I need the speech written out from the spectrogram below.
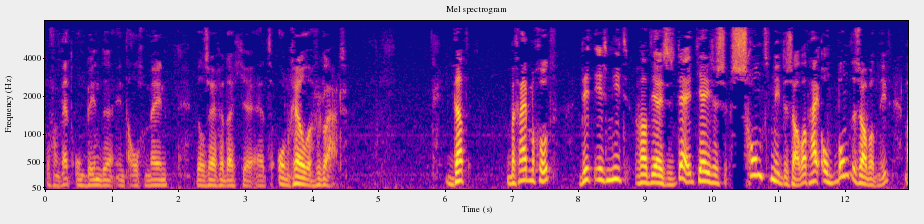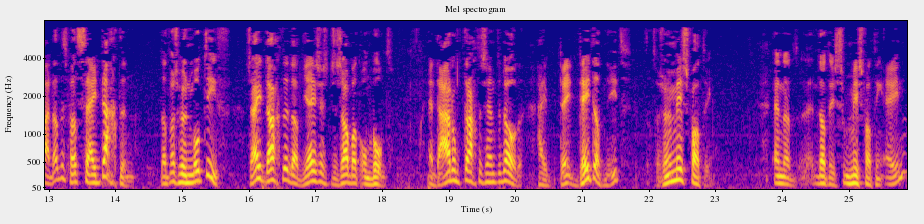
of een wet ontbinden in het algemeen, wil zeggen dat je het ongeldig verklaart. Dat, begrijp me goed, dit is niet wat Jezus deed. Jezus schond niet de Sabbat, hij ontbond de Sabbat niet, maar dat is wat zij dachten. Dat was hun motief. Zij dachten dat Jezus de Sabbat ontbond. En daarom trachten ze hem te doden. Hij deed dat niet. Dat was hun misvatting. En dat, dat is misvatting 1.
